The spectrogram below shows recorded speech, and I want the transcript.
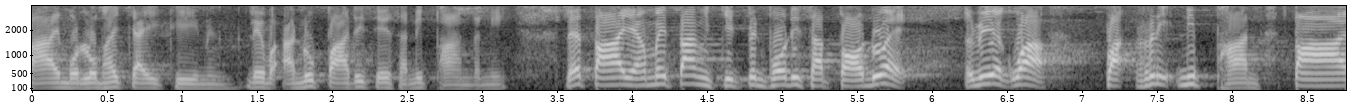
ตายหมดลมหายใจอีกทีหนึ่งเรียกว่าอนุปาทิเสสนิพานตอนนี้ และตายยังไม่ตั้งจิตเป็นโพธิสัตว์ต่อด้วย เรียกว่าปรินิพพาน ตาย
